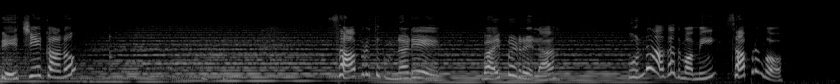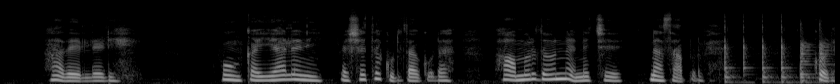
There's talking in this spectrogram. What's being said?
பேச்சே காணோம்? சாப்பிடறதுக்கு முன்னாடியே பயப்படுறேலா? ஒன்றும் ஆகாது மாமி. சாப்பிடுங்க. அது இல்லடி. உன் கையால் நீ விஷத்தை கொடுத்தா கூட அமிர்தம்னு நினச்சி நான் சாப்பிடுவேன். கொடு.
